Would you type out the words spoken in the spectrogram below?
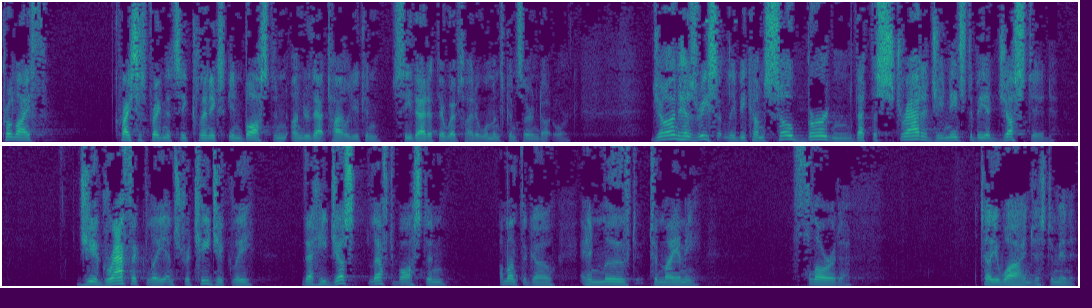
pro-life crisis pregnancy clinics in Boston under that title. You can see that at their website, a womansconcern.org. John has recently become so burdened that the strategy needs to be adjusted geographically and strategically that he just left Boston a month ago and moved to Miami, Florida. I'll tell you why in just a minute.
